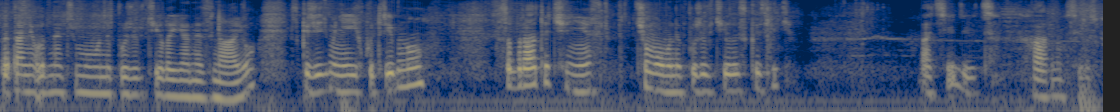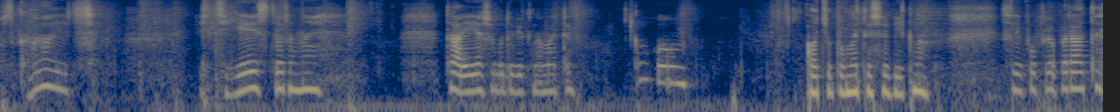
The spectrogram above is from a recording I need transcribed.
Питання одне, чому вони поживтіли, я не знаю. Скажіть, мені їх потрібно забрати чи ні? Чому вони поживтіли, скажіть? А ці, дивіться, гарно всі розпускаються. І з цієї сторони. Та, і я ще буду вікна мити. Ку-ку. Хочу помити ще вікна. Сліпо прибирати.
